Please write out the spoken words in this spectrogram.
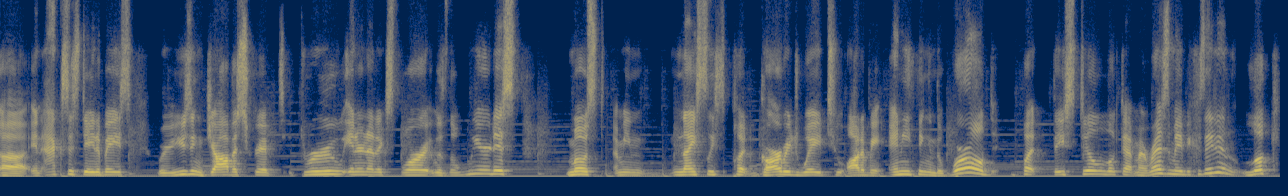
uh, an Access database. We are using JavaScript through Internet Explorer. It was the weirdest, most, I mean, nicely put garbage way to automate anything in the world. But they still looked at my resume because they didn't look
